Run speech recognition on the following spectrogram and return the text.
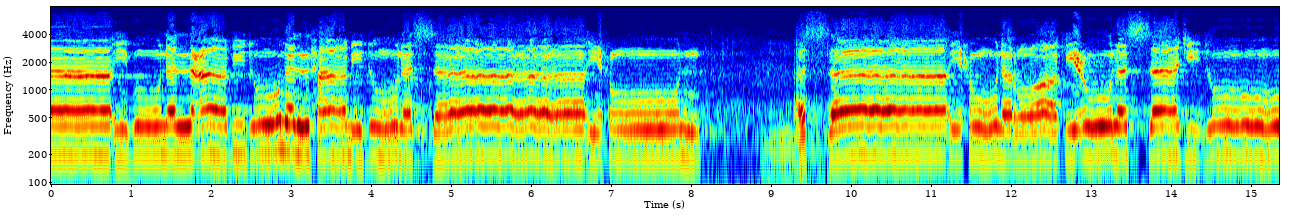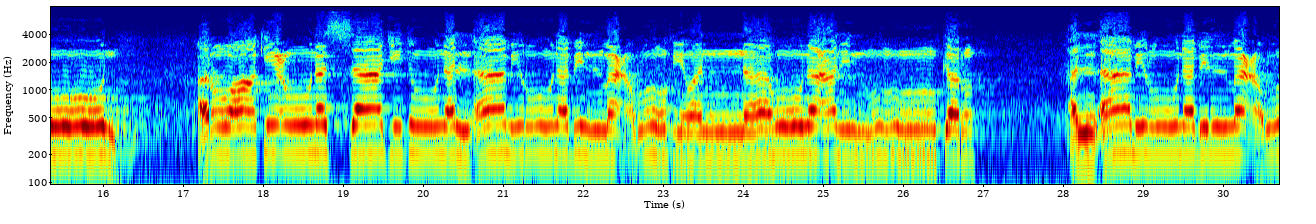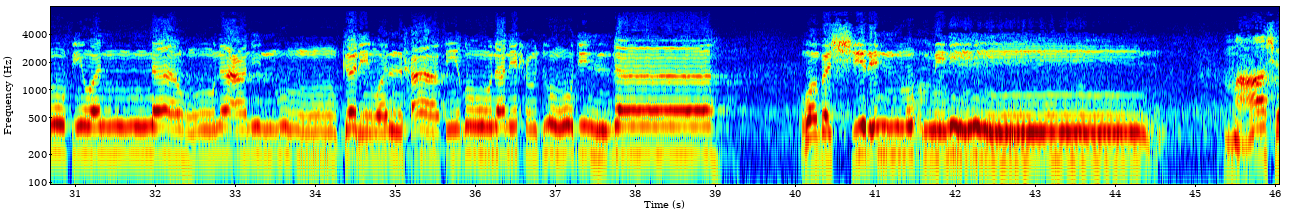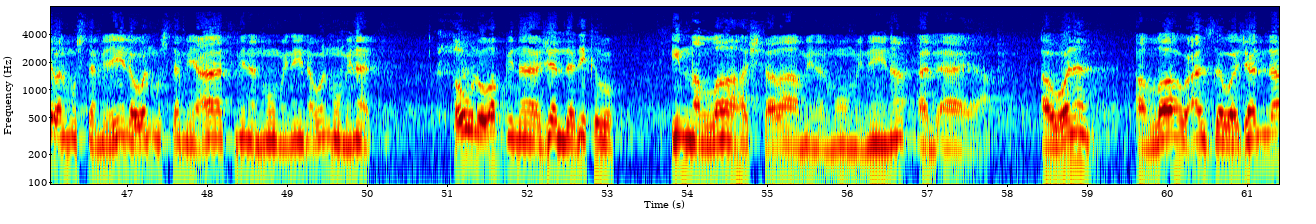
التائبون العابدون الحامدون السائحون السائحون الراكعون الساجدون الراكعون الساجدون الآمرون بالمعروف والناهون عن المنكر الآمرون بالمعروف والناهون عن المنكر والحافظون لحدود الله وبشر المؤمنين. معاشر المستمعين والمستمعات من المؤمنين والمؤمنات قول ربنا جل ذكره إن الله اشترى من المؤمنين الآية. أولا الله عز وجل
